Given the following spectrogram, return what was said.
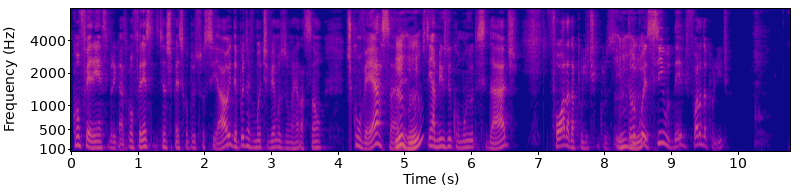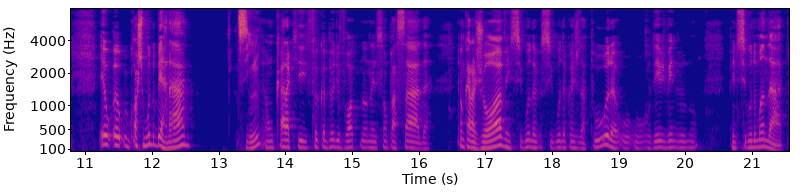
Conferência, obrigado. Conferência de Transparência e Controle Social. E depois nós mantivemos uma relação de conversa. Uhum. A gente tem amigos em comum em outras cidades, fora da política, inclusive. Então eu Uhum. conheci o David fora da política. Eu, eu gosto muito do Bernardo. Sim. É um cara que foi campeão de voto na eleição passada. É um cara jovem, segunda, segunda candidatura. O, o David vem do, vem de segundo mandato.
